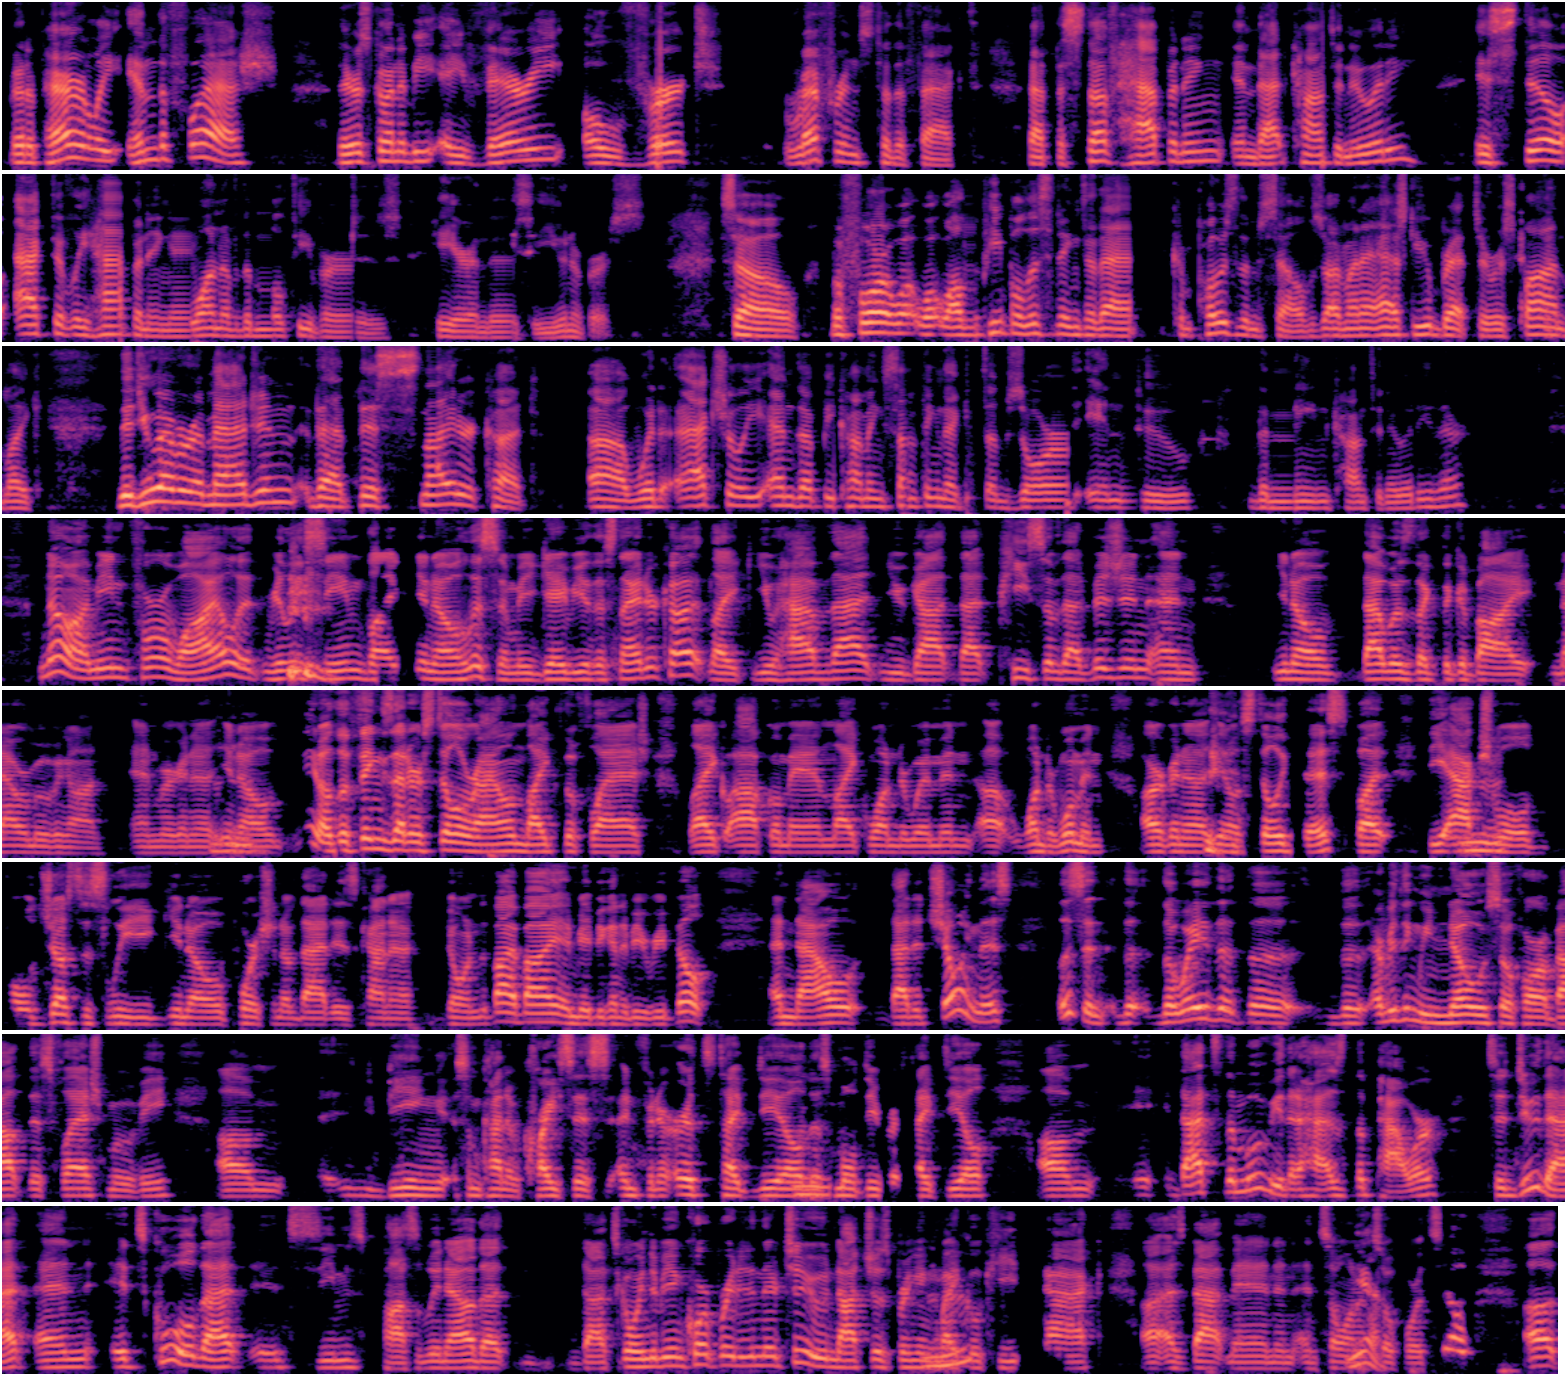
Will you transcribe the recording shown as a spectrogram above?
But apparently, in the Flash, there's going to be a very overt reference to the fact that the stuff happening in that continuity is still actively happening in one of the multiverses here in the DC universe. So before while the people listening to that compose themselves, I'm going to ask you, Brett, to respond. Like, did you ever imagine that this Snyder cut uh, would actually end up becoming something that gets absorbed into the main continuity there? No, I mean, for a while, it really seemed like, you know, listen, we gave you the Snyder cut. Like, you have that, you got that piece of that vision. And, you know, that was like the goodbye. Now we're moving on. And we're gonna, mm-hmm. you know, you know, the things that are still around, like the Flash, like Aquaman, like Wonder Woman, uh, Wonder Woman, are gonna, you know, still exist. But the mm-hmm. actual mm-hmm. whole Justice League, you know, portion of that is kind of going to the bye bye and maybe going to be rebuilt. And now that it's showing this, listen, the the way that the the everything we know so far about this Flash movie, um, being some kind of crisis, Infinite Earths type deal, mm-hmm. this multiverse type deal, um, it, that's the movie that has the power to do that, and it's cool that it seems possibly now that that's going to be incorporated in there too, not just bringing mm-hmm. Michael Keaton back uh, as Batman and, and so on yeah. and so forth. So uh,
